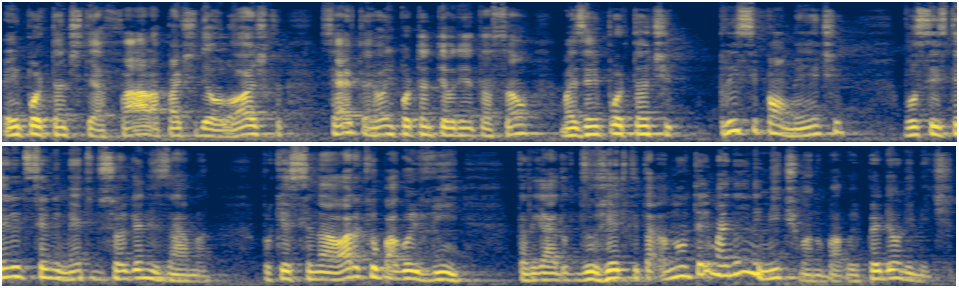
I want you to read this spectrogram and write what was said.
É importante ter a fala, a parte ideológica, certo? É importante ter orientação, mas é importante, principalmente, vocês terem o discernimento de se organizar, mano. Porque se na hora que o bagulho vir, tá ligado? Do jeito que tá. Não tem mais nem limite, mano, o bagulho. Perdeu o limite.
